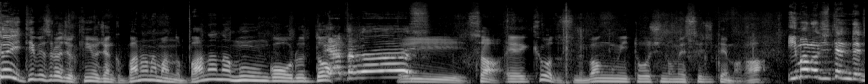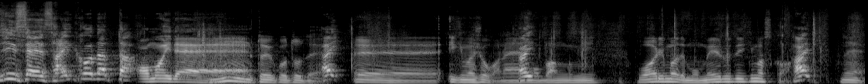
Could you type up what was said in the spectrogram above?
で TBS ラジオ金曜ジャンク「バナナマンのバナナムーンゴールド」やったさあ、えー今日はですね番組投資のメッセージテーマが今の時点で人生最高だった思いうん出、ということで、はい。えーいきましょうかね、はい。もう番組終わりまでもうメールでいきますか、はい。ね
